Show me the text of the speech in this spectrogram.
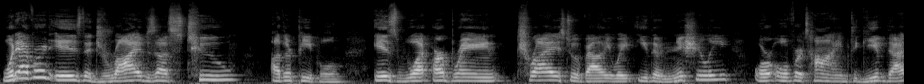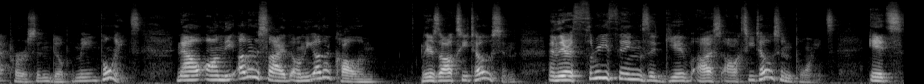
Whatever it is that drives us to other people is what our brain tries to evaluate either initially or over time to give that person dopamine points. Now, on the other side, on the other column, there's oxytocin. And there are three things that give us oxytocin points. It's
